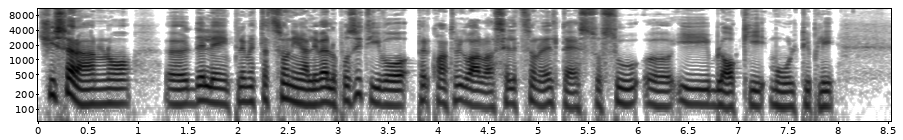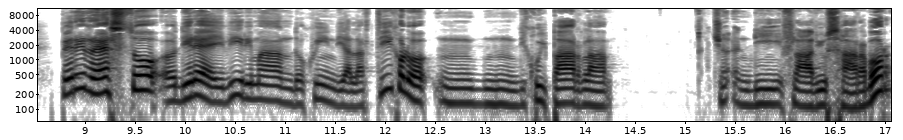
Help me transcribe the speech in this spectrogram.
ci saranno eh, delle implementazioni a livello positivo per quanto riguarda la selezione del testo sui eh, blocchi multipli. Per il resto eh, direi vi rimando quindi all'articolo mh, mm, di cui parla cioè, di Flavius Harabor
